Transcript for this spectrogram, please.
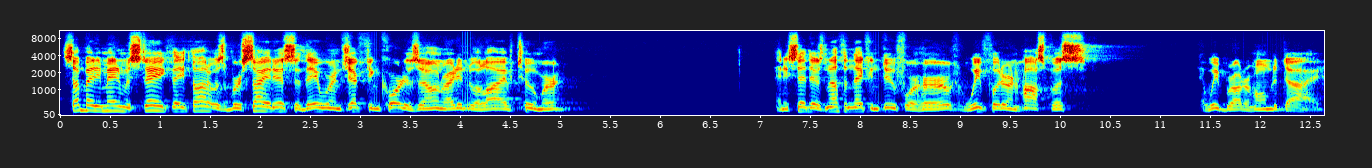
somebody made a mistake. They thought it was bursitis, and they were injecting cortisone right into a live tumor. And he said, There's nothing they can do for her. We put her in hospice, and we brought her home to die.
